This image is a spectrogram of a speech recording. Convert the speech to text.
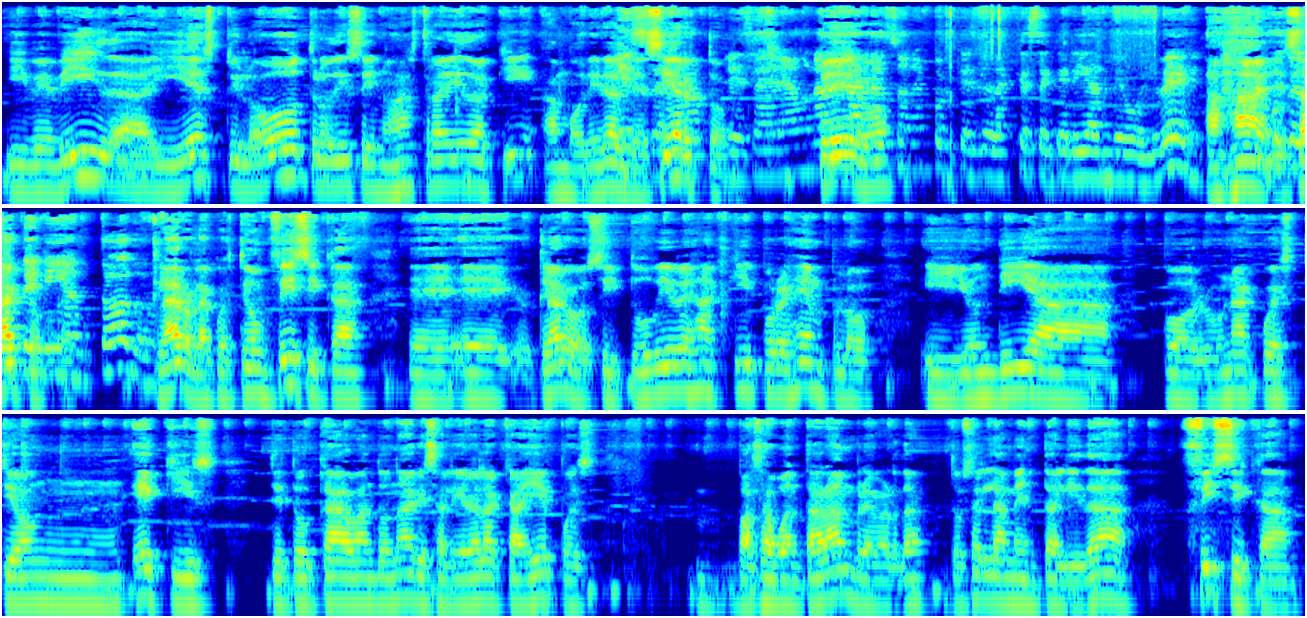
y bebida y esto y lo otro, dice, y nos has traído aquí a morir al desierto. esa era una de las razones por las que se querían devolver. Ajá, exacto. tenían todo. Claro, la cuestión física, eh, eh, claro, si tú vives aquí, por ejemplo, y un día por una cuestión X te toca abandonar y salir a la calle, pues vas a aguantar hambre, ¿verdad? Entonces la mentalidad física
